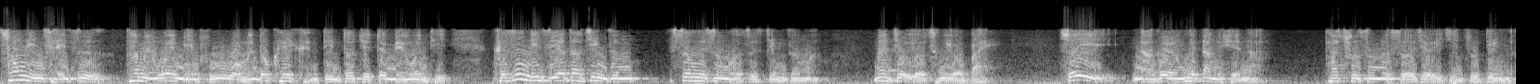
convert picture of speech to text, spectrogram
聪明才智，他们为民服务，我们都可以肯定，都绝对没问题。可是你只要到竞争，社会生活是竞争嘛，那就有成有败。所以哪个人会当选呢、他出生的时候就已经注定了，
